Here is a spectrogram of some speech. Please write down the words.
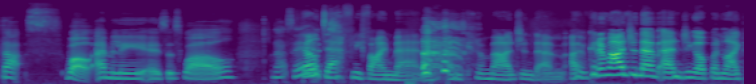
that's well, Emily is as well. That's it. They'll definitely find men. I can imagine them. I can imagine them ending up on like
